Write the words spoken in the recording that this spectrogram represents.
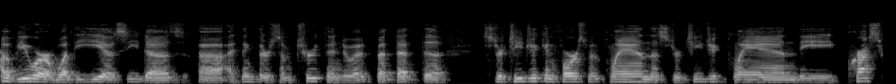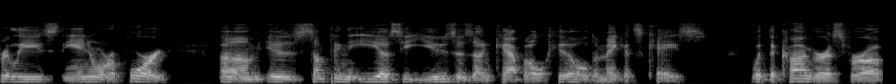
a viewer of what the EOC does, uh, I think there's some truth into it, but that the strategic enforcement plan, the strategic plan, the press release, the annual report um, is something the EOC uses on Capitol Hill to make its case with the Congress for a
